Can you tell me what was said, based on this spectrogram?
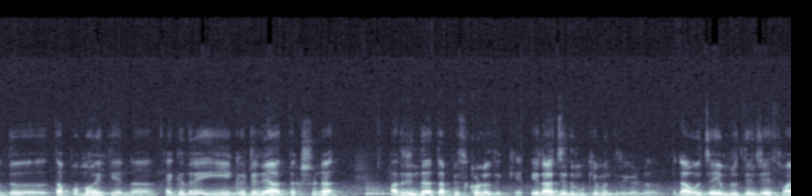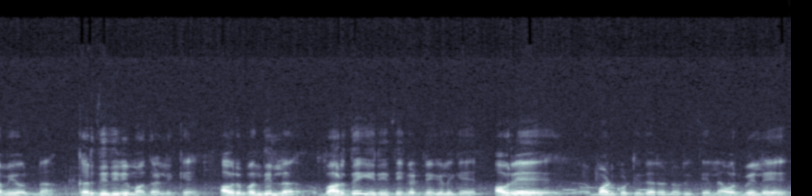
ಒಂದು ತಪ್ಪು ಮಾಹಿತಿಯನ್ನ, ಯಾಕಂದ್ರೆ ಈ ಘಟನೆ ಆದ ತಕ್ಷಣ ಅದರಿಂದ ತಪ್ಪಿಸಿಕೊಳ್ಳೋದಕ್ಕೆ ಈ ರಾಜ್ಯದ ಮುಖ್ಯಮಂತ್ರಿಗಳು ನಾವು ಜಯಮೃತ್ಯುಂಜಯ ಸ್ವಾಮಿ ಅವ್ರನ್ನ ಕರೆದಿದ್ದೀವಿ ಮಾತಾಡಲಿಕ್ಕೆ. ಅವರು ಬಂದಿಲ್ಲ. ಬಾರದೆ ಈ ರೀತಿ ಘಟನೆಗಳಿಗೆ ಅವರೇ ಮಾಡಿಕೊಟ್ಟಿದ್ದಾರೆ ಅನ್ನೋ ರೀತಿಯಲ್ಲಿ ಅವ್ರ ಮೇಲೆ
